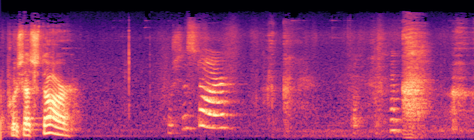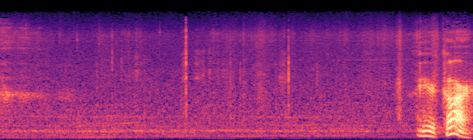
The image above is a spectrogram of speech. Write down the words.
Gotta push that star. Push the star. I hear a car.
